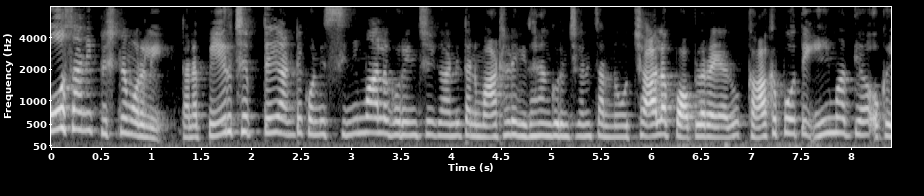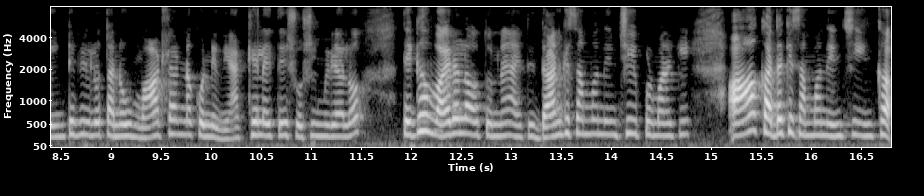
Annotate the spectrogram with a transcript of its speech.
పోసాని కృష్ణమురళి. తన పేరు చెప్తే అంటే కొన్ని సినిమాల గురించి కానీ తను మాట్లాడే విధానం గురించి కానీ తను చాలా పాపులర్ అయ్యారు. కాకపోతే ఈ మధ్య ఒక ఇంటర్వ్యూలో తను మాట్లాడిన కొన్ని వ్యాఖ్యలు అయితే సోషల్ మీడియాలో తెగ వైరల్ అవుతున్నాయి. అయితే దానికి సంబంధించి ఇప్పుడు మనకి ఆ కథకి సంబంధించి ఇంకా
